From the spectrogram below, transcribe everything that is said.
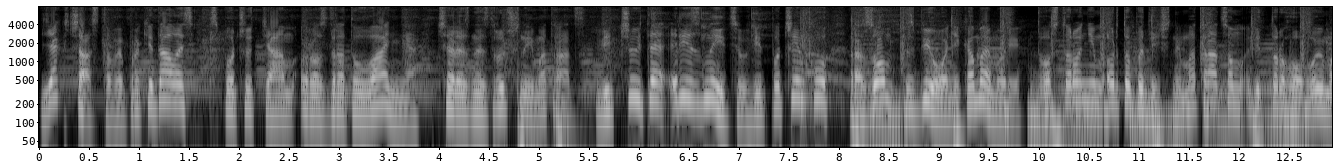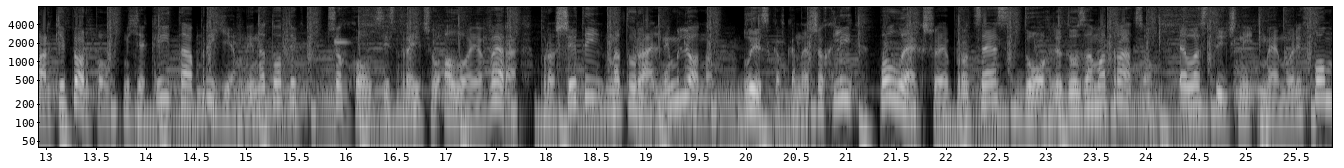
Як часто ви прокидались з почуттям роздратування через незручний матрац? Відчуйте різницю відпочинку разом з Біоніка Меморі, двостороннім ортопедичним матрацом від торгової марки Purple. М'який та приємний на дотик чохол зі стрейчу алоє Вера, прошитий натуральним льоном. Блискавка на чохлі полегшує процес догляду за матрацом. Еластичний Foam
